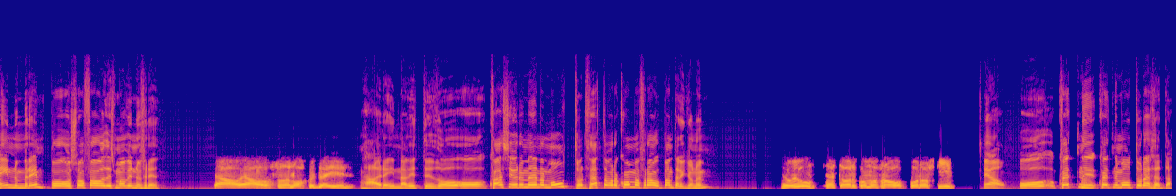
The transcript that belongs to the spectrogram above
einum rimp og, og svo fáið þið smá vinnufrið. Já, já, svona nokkur deginn. Það er eina vitið og, og hvað séu með hennan mótor? Þetta var að koma frá bandaríkjónum. Jú, jú, þetta var að koma frá Borovski. Já, og hvernig, hvernig mótor er þetta?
